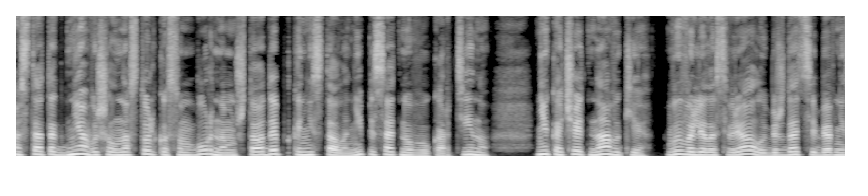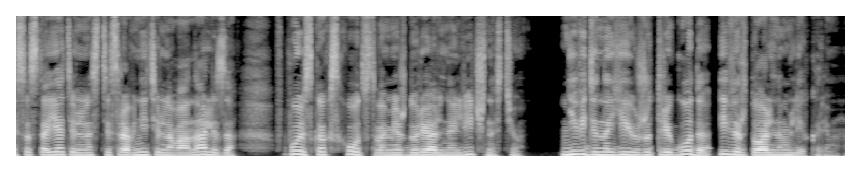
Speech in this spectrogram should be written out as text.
Остаток дня вышел настолько сумбурным, что адептка не стала ни писать новую картину, ни качать навыки, вывалилась в реал убеждать себя в несостоятельности сравнительного анализа в поисках сходства между реальной личностью, невиденной ей уже три года, и виртуальным лекарем.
